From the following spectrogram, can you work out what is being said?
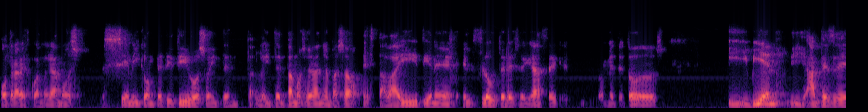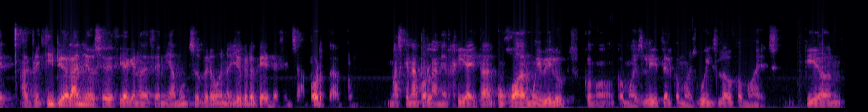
Otra vez cuando éramos semi-competitivos o lo intentamos el año pasado, estaba ahí, tiene el floater ese que hace, que los mete todos. Y bien, y antes de, al principio del año se decía que no defendía mucho, pero bueno, yo creo que en defensa aporta más que nada por la energía y tal. Un jugador muy Billups, como, como es Little, como es Winslow, como es Keon,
